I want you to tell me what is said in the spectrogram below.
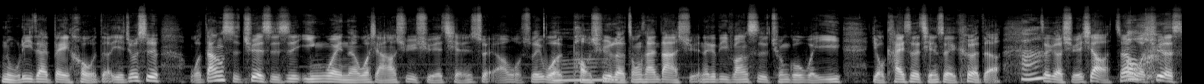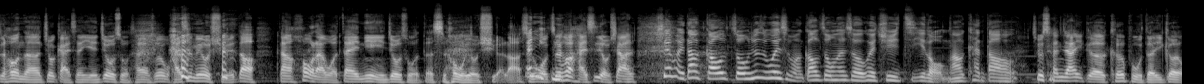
努力在背后的。也就是我当时确实是因为呢，我想要去学潜水啊，我所以我跑去了中山大学，那个地方是全国唯一有开设潜水课的这个学校。虽然我去的时候呢，就改成研究所才有，所以我还是没有学到。但后来我在念研究所的时候，我有学了，所以我最后还是有下。先回到高中，就是为什么高中那时候会去基隆，然后看到就参加一个科普的一个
